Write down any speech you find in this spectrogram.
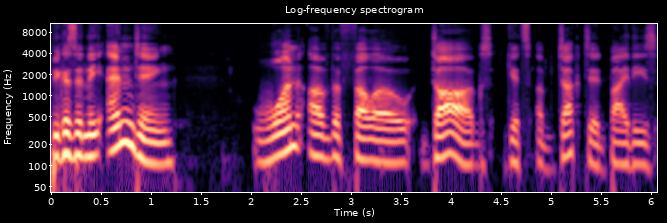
Because in the ending, one of the fellow dogs gets abducted by these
